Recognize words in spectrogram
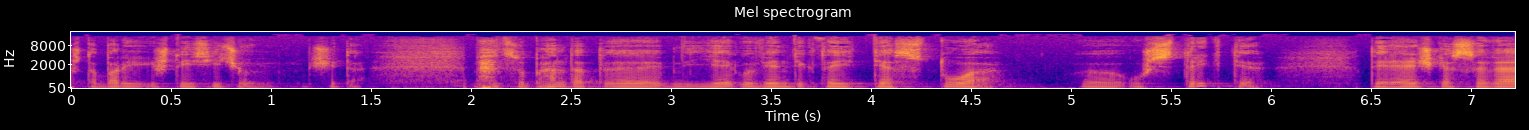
aš dabar ištaisyčiau šitą. Bet suprantat, e, jeigu vien tik tai ties tuo uh, užstrikti, tai reiškia save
